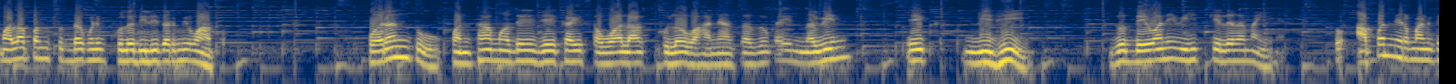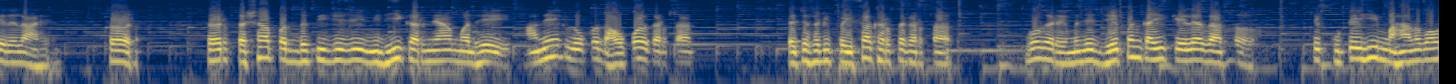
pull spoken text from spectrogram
मला पण सुद्धा कोणी फुलं दिली तर मी वाहतो. परंतु पंथामध्ये जे काही सव्वा लाख फुलं वाहण्याचा जो काही नवीन एक विधी जो देवाने विहित केलेला नाही आहे तो आपण निर्माण केलेला आहे तर तर तशा पद्धतीचे जे विधी करण्यामध्ये अनेक लोक धावपळ करतात त्याच्यासाठी पैसा खर्च करतात वगैरे. म्हणजे जे पण काही केलं जातं ते कुठेही महानुभाव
